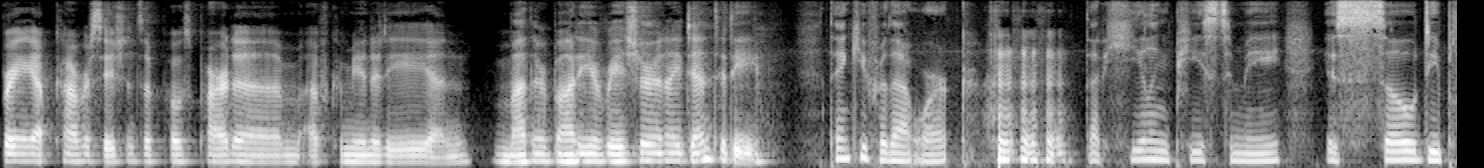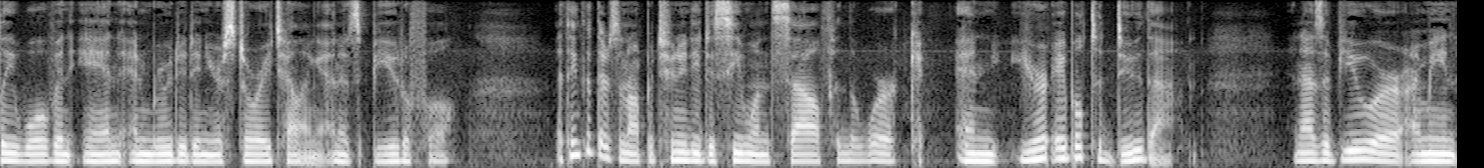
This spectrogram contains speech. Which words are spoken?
bringing up conversations of postpartum, of community, and mother body erasure and identity. Thank you for that work. that healing piece to me is so deeply woven in and rooted in your storytelling, and it's beautiful. I think that there's an opportunity to see oneself in the work, and you're able to do that. And as a viewer, I mean,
